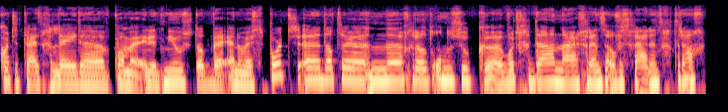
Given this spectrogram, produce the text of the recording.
korte tijd geleden kwam er in het nieuws dat bij NOS Sport uh, dat er een uh, groot onderzoek uh, wordt gedaan naar grensoverschrijdend gedrag.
